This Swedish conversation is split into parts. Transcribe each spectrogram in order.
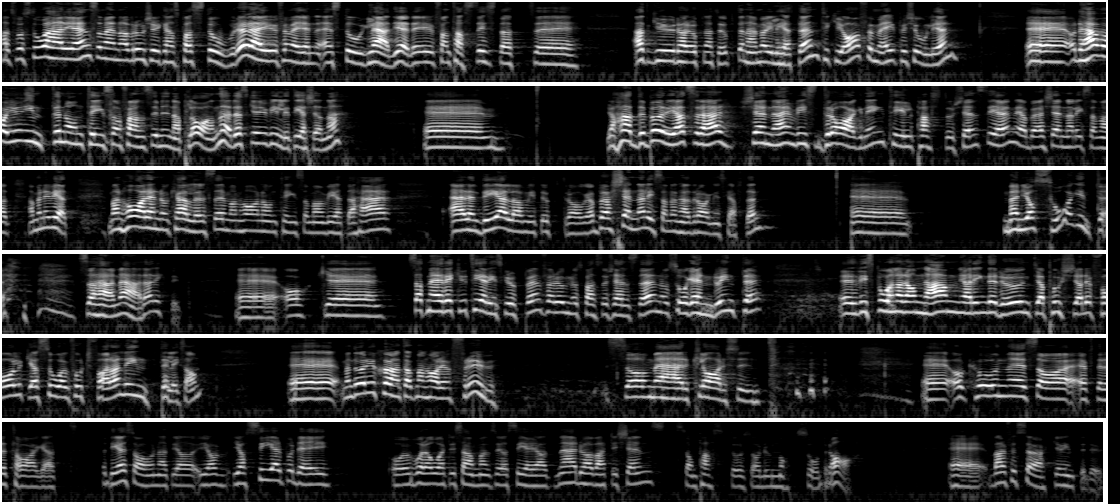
Att få stå här igen som en av Brokyrkans pastorer är ju för mig en, en stor glädje. Det är ju fantastiskt att, eh, att Gud har öppnat upp den här möjligheten, tycker jag, för mig personligen. Eh, och det här var ju inte någonting som fanns i mina planer, det ska jag ju villigt erkänna. Eh, jag hade börjat sådär, känna en viss dragning till pastortjänst igen. Jag började känna liksom att, ja men ni vet, man har ändå en kallelse, man har någonting som man vet, det här är en del av mitt uppdrag. Jag börjar känna liksom den här dragningskraften. Eh, men jag såg inte så här nära riktigt. Eh, och eh, satt med i rekryteringsgruppen för ungdomspastortjänsten och såg ändå inte. Eh, vi spånade om namn, jag ringde runt, jag pushade folk, jag såg fortfarande inte. liksom. Eh, men då är det ju skönt att man har en fru som är klarsynt. Eh, och hon sa efter ett tag att, dels sa hon att jag, jag, jag ser på dig och våra år tillsammans så jag ser att när du har varit i tjänst som pastor så har du mått så bra. Eh, varför söker inte du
